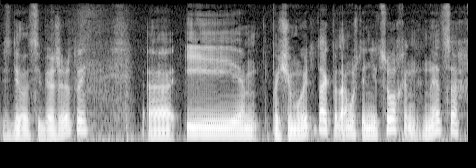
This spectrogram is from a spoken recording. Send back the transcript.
сделать себя жертвой. Э, и почему это так? Потому что Ницохен, Нецах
